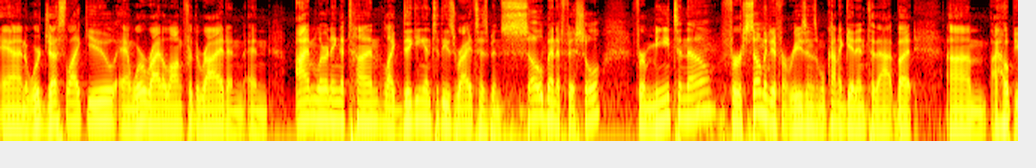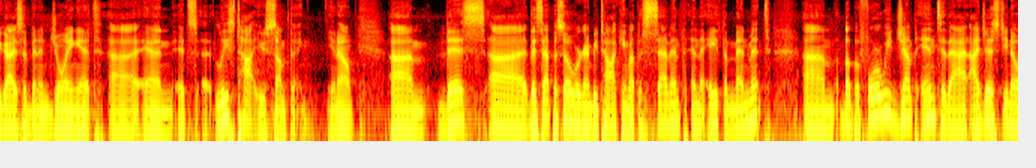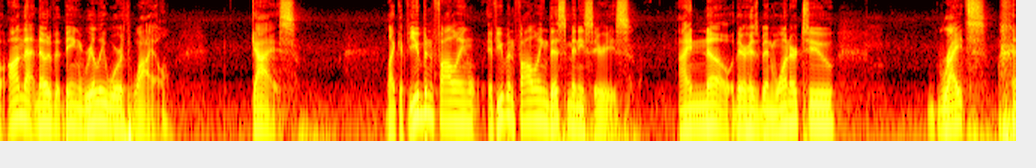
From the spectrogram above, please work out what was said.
And we're just like you and we're right along for the ride and and I'm learning a ton. Like digging into these rights has been so beneficial for me to know for so many different reasons and we'll kind of get into that, but um, I hope you guys have been enjoying it uh, and it's at least taught you something. You know, um, this uh, this episode we're going to be talking about the Seventh and the Eighth Amendment. Um, but before we jump into that, I just you know on that note of it being really worthwhile, guys. Like if you've been following if you've been following this mini series, I know there has been one or two rights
